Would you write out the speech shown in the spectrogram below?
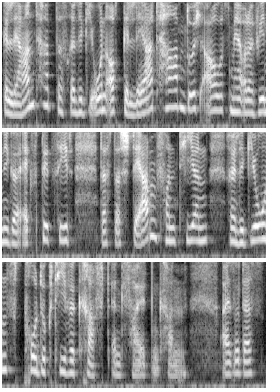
gelernt hat, dass Religionen auch gelehrt haben, durchaus mehr oder weniger explizit, dass das Sterben von Tieren religionsproduktive Kraft entfalten kann. Also dass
